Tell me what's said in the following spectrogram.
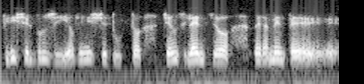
finisce il brusio, finisce tutto, c'è un silenzio veramente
